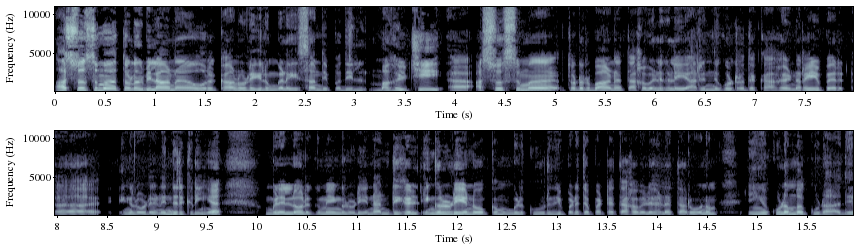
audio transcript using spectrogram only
அஸ்வசும தொடர்பிலான ஒரு காணொளியில் உங்களை சந்திப்பதில் மகிழ்ச்சி. அஹ், அஸ்வசும தொடர்பான தகவல்களை அறிந்து கொள்றதுக்காக நிறைய பேர் எங்களோட இணைந்திருக்கிறீங்க. உங்கள் எல்லோருக்குமே எங்களுடைய நன்றிகள். எங்களுடைய நோக்கம் உங்களுக்கு உறுதிப்படுத்தப்பட்ட தகவல்களை தருவணும். நீங்கள் குழம்பக்கூடாது.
